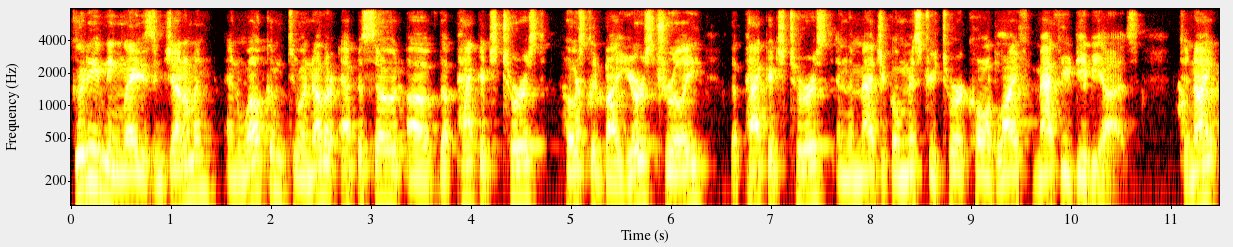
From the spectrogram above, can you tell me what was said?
Good evening, ladies and gentlemen, and welcome to another episode of The Package Tourist, hosted by yours truly, the package tourist and the magical mystery tour called Life, Matthew DiBiase. Tonight,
